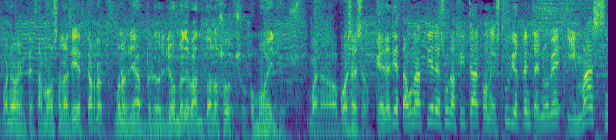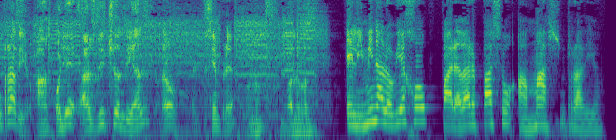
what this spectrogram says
Bueno, empezamos a las 10, Carlos. Bueno, ya, pero yo me levanto a las 8, como ellos. Bueno, pues eso, que de 10 a 1 tienes una cita con Estudio 39 y más radio. Ah, oye, ¿has dicho el dial? Claro, el de siempre. ¿eh? Bueno, vale, vale. Elimina lo viejo para dar paso a más radio.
